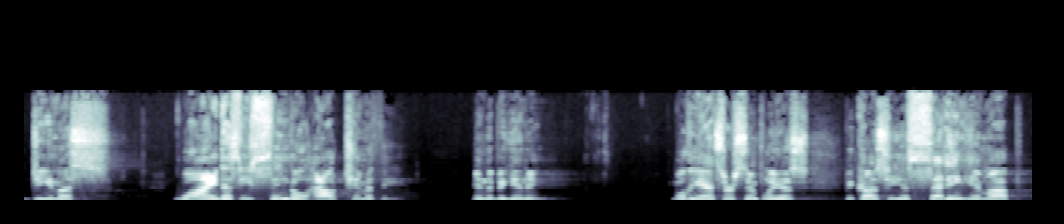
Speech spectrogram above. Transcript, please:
Demas, why does he single out Timothy in the beginning? Well, the answer simply is because he is setting him up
